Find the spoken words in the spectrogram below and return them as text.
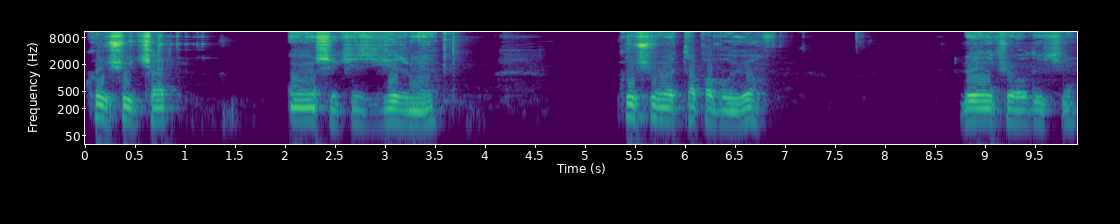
Kurşu çap 18.20 Kurşun ve tapa boyu ben 2 olduğu için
